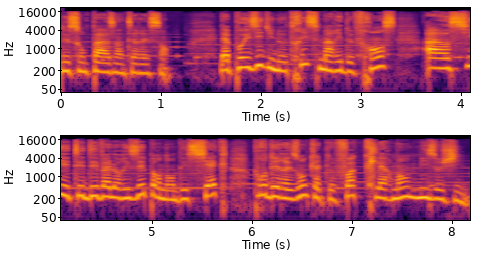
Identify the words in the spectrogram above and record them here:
ne sont pas intéressants. La poésie d'une autrice, Marie de France, a ainsi été dévalorisée pendant des siècles pour des raisons quelquefois clairement misogynes.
